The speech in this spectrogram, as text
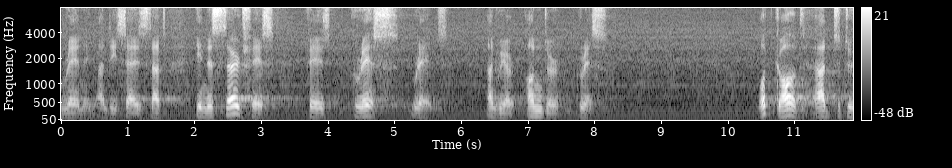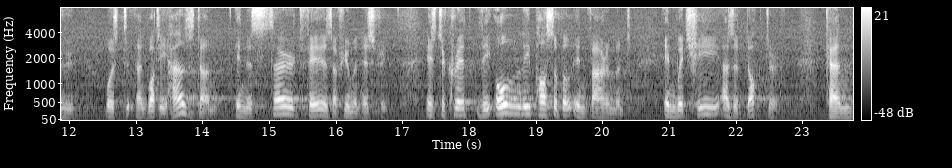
reigning, and he says that in this third phase, phase grace reigns, and we are under grace. What God had to do was, to, and what he has done in this third phase of human history, is to create the only possible environment in which he, as a doctor, can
